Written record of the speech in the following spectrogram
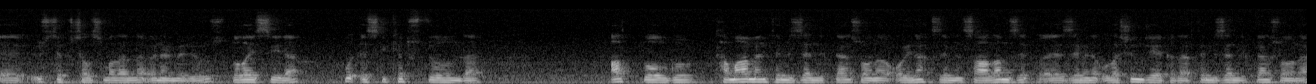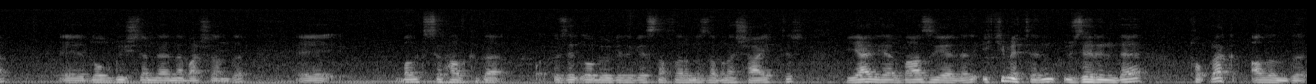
e, üst yapı çalışmalarına önem veriyoruz. Dolayısıyla bu eski Kepsut yolunda alt dolgu tamamen temizlendikten sonra oynak zemin sağlam e, zemine ulaşıncaya kadar temizlendikten sonra e, dolgu işlemlerine başlandı. E, Balıkesir halkı da özellikle o bölgedeki esnaflarımız da buna şahittir. Yer yer bazı yerleri 2 metrenin üzerinde toprak alındı.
